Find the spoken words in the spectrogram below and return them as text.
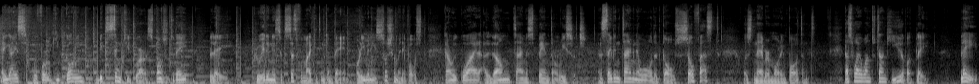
Hey guys, before we keep going, big thank you to our sponsor today, Play. Creating a successful marketing campaign or even a social media post can require a long time spent on research, and saving time in a world that goes so fast was never more important. That's why I want to thank you about Play. Play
